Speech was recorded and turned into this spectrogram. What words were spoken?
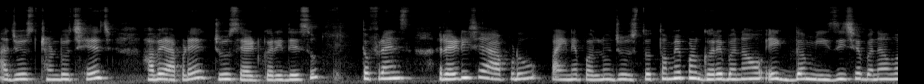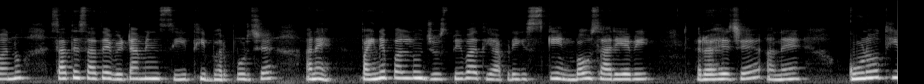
આ જ્યુસ ઠંડુ છે જ. હવે આપણે જ્યુસ એડ કરી દઈશું. તો ફ્રેન્ડ્સ રેડી છે આપણું પાઇનેપલનું જ્યુસ તો તમે પણ ઘરે બનાવો, એકદમ ઇઝી છે બનાવવાનું. સાથે સાથે વિટામિન સીથી ભરપૂર છે અને પાઇનેપલનું જ્યુસ પીવાથી આપણી સ્કિન બહુ સારી એવી રહે છે અને ગુણોથી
